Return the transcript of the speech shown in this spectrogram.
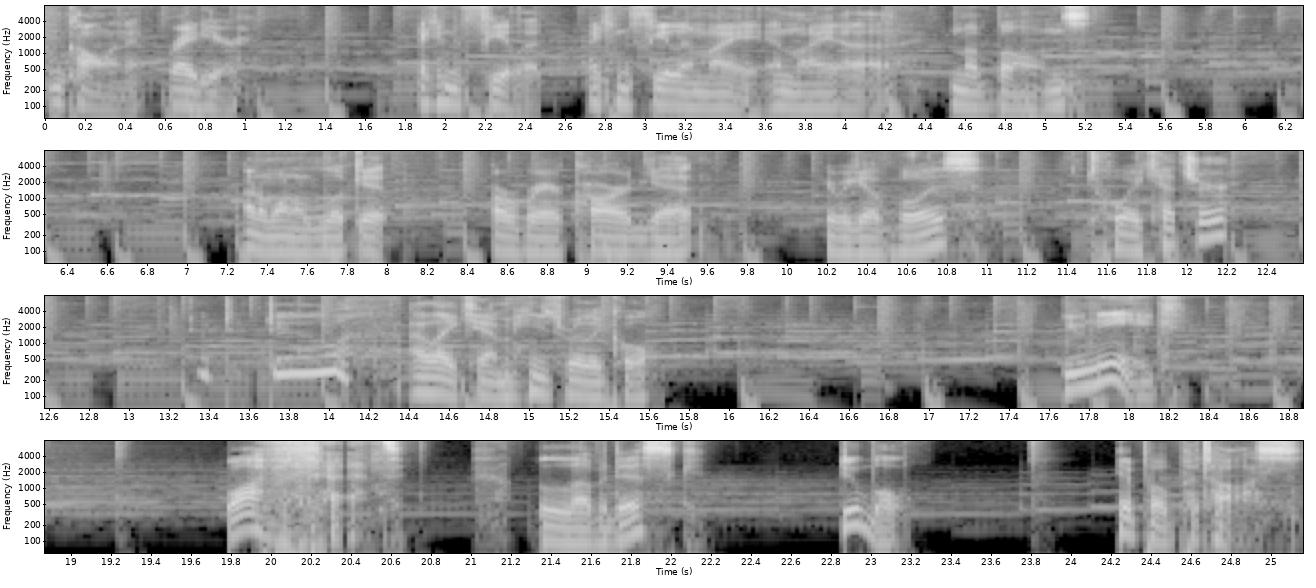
I'm calling it right here. I can feel it. I can feel in my, in my, uh, in my bones. I don't want to look at our rare card yet. Here we go, boys. Toy catcher. Doo -doo -doo. I like him. He's really cool. Unique. Wobbuffet. Love a disc. Double. Hippopotas.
